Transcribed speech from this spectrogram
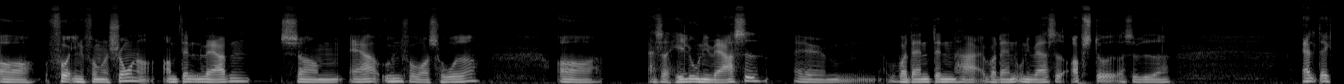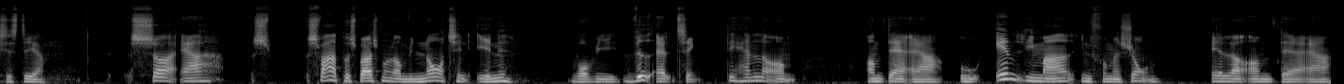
at få informationer om den verden, som er uden for vores hoveder, og altså hele universet, øh, hvordan, den har, hvordan universet er opstået osv., alt eksisterer, så er svaret på spørgsmålet, om vi når til en ende, hvor vi ved alting, det handler om, om der er uendelig meget information, eller om der er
